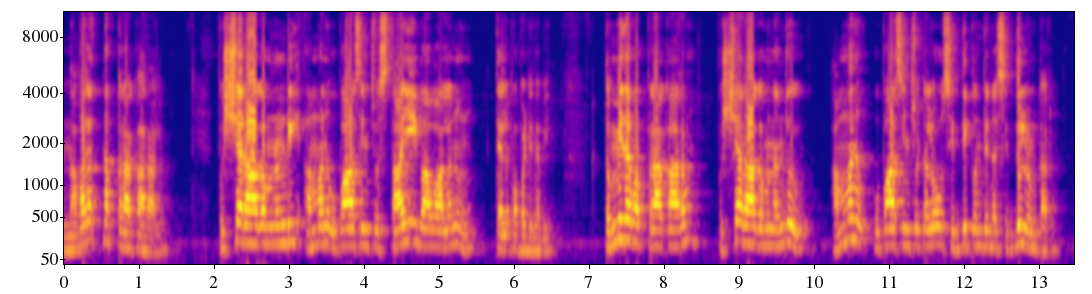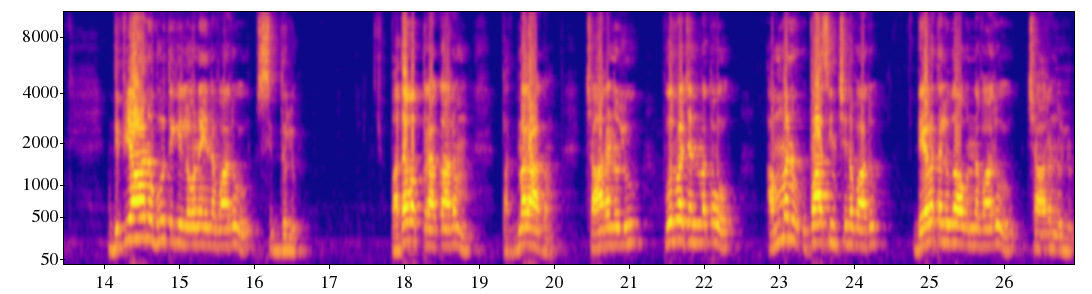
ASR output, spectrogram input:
నవరత్న ప్రాకారాలు. పుష్యరాగం నుండి అమ్మను ఉపాసించు స్థాయి భావాలను తెలుపబడినవి. తొమ్మిదవ ప్రాకారం పుష్యరాగమునందు అమ్మను ఉపాసించుటలో సిద్ధి పొందిన సిద్ధులుంటారు. దివ్యానుభూతికి లోనైన వారు సిద్ధులు. పదవ ప్రాకారం పద్మరాగం. చారణులు పూర్వజన్మతో అమ్మను ఉపాసించిన వారు దేవతలుగా ఉన్నవారు చారణులు.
